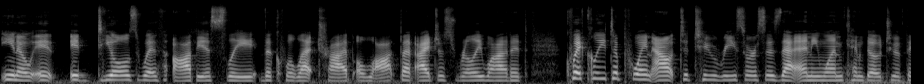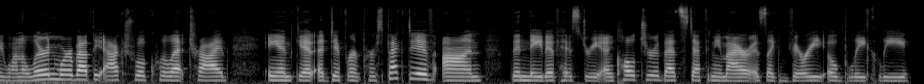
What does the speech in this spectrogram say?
you know it it deals with obviously the Quileute tribe a lot but I just really wanted quickly to point out to two resources that anyone can go to if they want to learn more about the actual Quileute tribe and get a different perspective on the native history and culture that Stephanie Meyer is like very obliquely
